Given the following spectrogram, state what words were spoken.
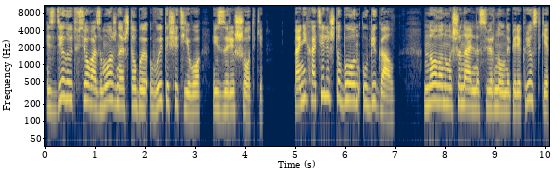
сделают все возможное, чтобы вытащить его из-за решетки. Они хотели, чтобы он убегал. Нолан машинально свернул на перекрестке,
